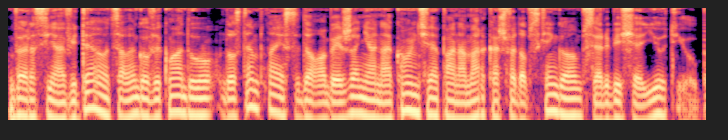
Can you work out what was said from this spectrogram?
Wersja wideo całego wykładu dostępna jest do obejrzenia na koncie pana Marka Szwedowskiego w serwisie YouTube.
